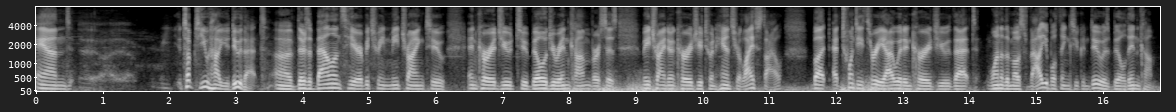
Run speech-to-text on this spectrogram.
And it's up to you how you do that. Uh, there's a balance here between me trying to encourage you to build your income versus me trying to encourage you to enhance your lifestyle. But at 23, I would encourage you that one of the most valuable things you can do is build income.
